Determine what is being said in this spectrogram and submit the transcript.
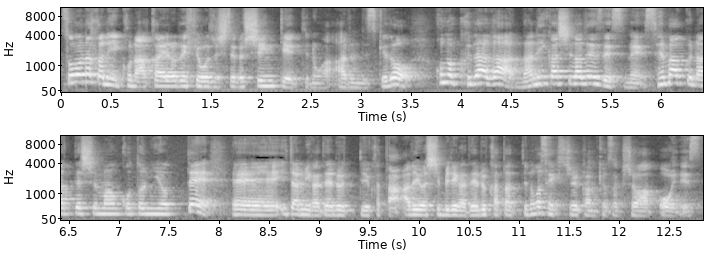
その中にこの赤色で表示してる神経っていうのがあるんですけどこの管が何かしらでですね狭くなってしまうことによって、えー、痛みが出るっていう方あるいはしびれが出る方っていうのが脊柱管狭窄症は多いです。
